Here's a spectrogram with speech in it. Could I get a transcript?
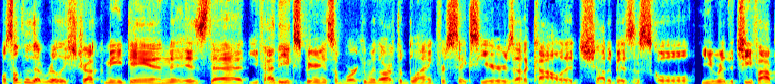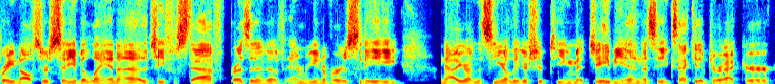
Well, something that really struck me, Dan, is that you've had the experience of working with Arthur Blank for six years out of college, out of business school. You were the chief operating officer, of City of Atlanta, the chief of staff, president of Emory University. Now you're on the senior leadership team at Jabian as the executive director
